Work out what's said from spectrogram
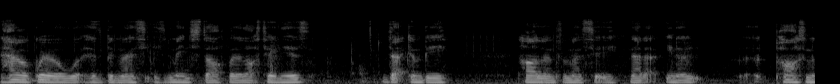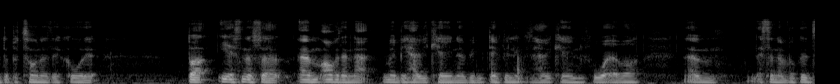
how Aguero has been Man City's main star for the last 10 years. That can be Haaland for Man City. Now that, you know, passing of the baton as they call it. But yes, no, sir. um, other than that, maybe Harry Kane, they've been, they've been linked with Harry Kane for whatever. Um, that's another good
